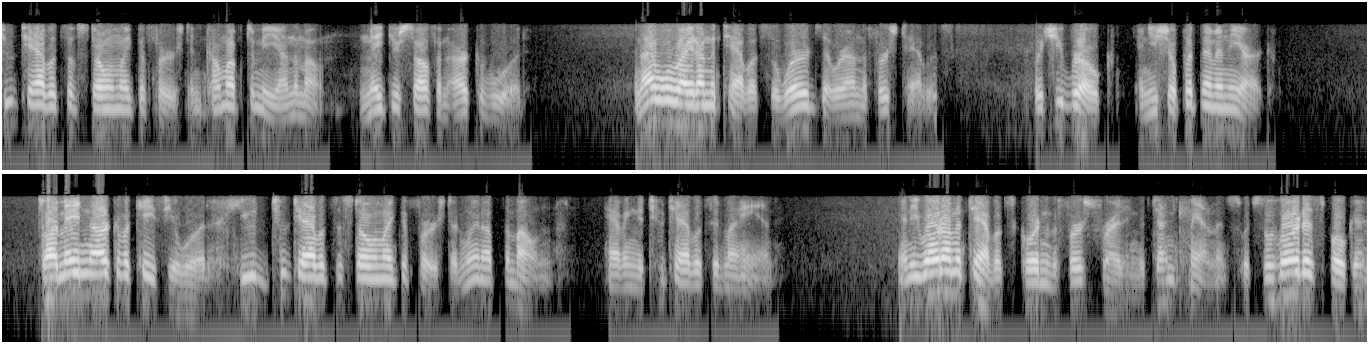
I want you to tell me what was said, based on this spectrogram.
two tablets of stone like the first, and come up to me on the mountain, and make yourself an ark of wood. And I will write on the tablets the words that were on the first tablets, which you broke, and you shall put them in the ark. So I made an ark of acacia wood, hewed two tablets of stone like the first, and went up the mountain, having the two tablets in my hand. And he wrote on the tablets, according to the first writing, the Ten Commandments, which the Lord has spoken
